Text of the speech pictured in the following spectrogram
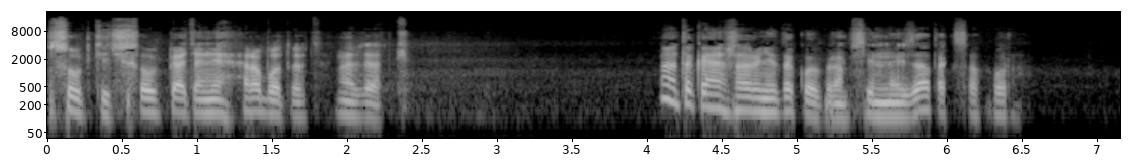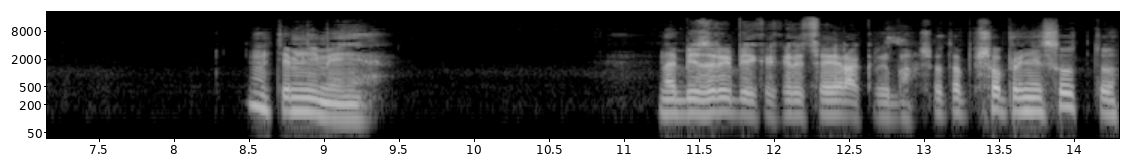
Сутки часов 5 они работают на взятке. Ну, это, конечно, не такой прям сильный взяток сафор. Но, тем не менее. На безрыбье, как говорится, и рак рыба. Что-то, что принесут, то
